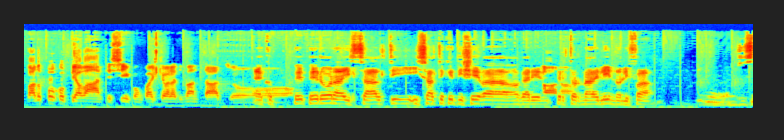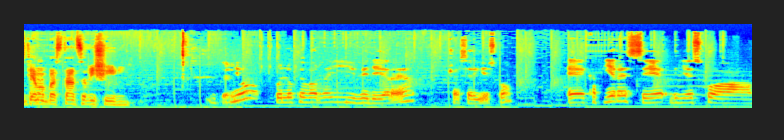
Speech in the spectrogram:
vado, poco più avanti sì con qualche ora di vantaggio ecco per, per ora i salti, i salti che diceva magari no, per no. tornare lì non li fa stiamo abbastanza vicini okay. io quello che vorrei vedere cioè se riesco è capire se riesco a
